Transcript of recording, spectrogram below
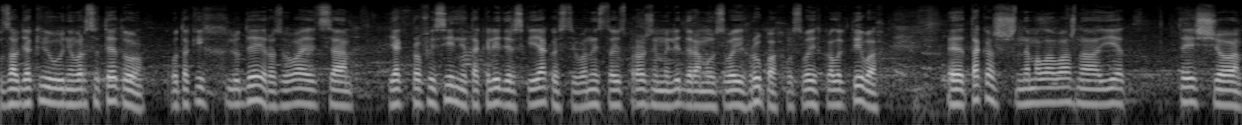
Завдяки університету у таких людей розвиваються як професійні, так і лідерські якості. Вони стають справжніми лідерами у своїх групах, у своїх колективах. Е, Також немаловажно є те, що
